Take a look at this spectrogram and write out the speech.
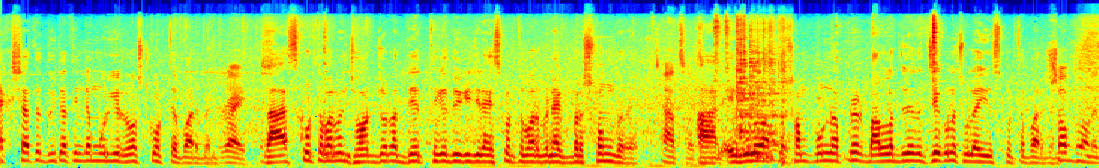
একসাথে দুইটা তিনটা মুরগির রোস্ট করতে পারবেন। রাইস করতে পারবেন ঝরঝরা দেড় থেকে দুই কেজি রাইস করতে পারবেন একবার সুন্দরে আচ্ছা আর এগুলো আপনার সম্পূর্ণ আপনার বাল্লা দুই যে কোনো চুলা ইউজ করতে পারবেন। সব ধরনের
